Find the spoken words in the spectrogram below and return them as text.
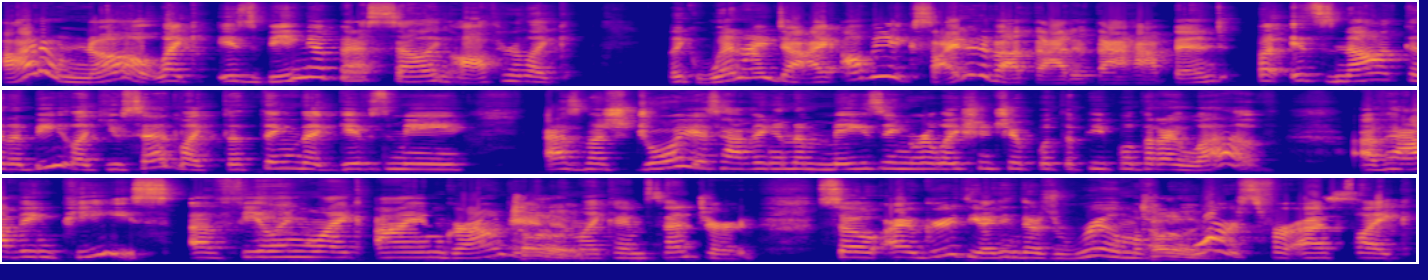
I don't know. Like, is being a best-selling author like like when I die, I'll be excited about that if that happened, but it's not going to be like you said like the thing that gives me as much joy is having an amazing relationship with the people that I love, of having peace, of feeling like I am grounded totally. and like I'm centered. So I agree with you. I think there's room, of totally. course, for us like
